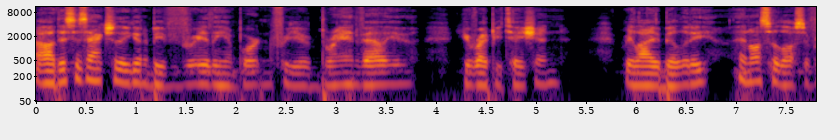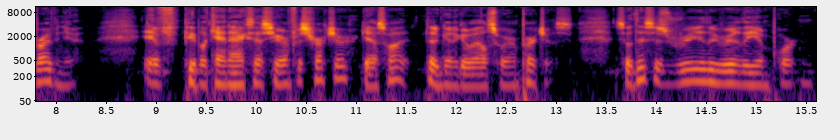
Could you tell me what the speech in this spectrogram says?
Uh, this is actually going to be really important for your brand value, your reputation, reliability, and also loss of revenue. If people can't access your infrastructure, guess what? They're going to go elsewhere and purchase. So this is really, really important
